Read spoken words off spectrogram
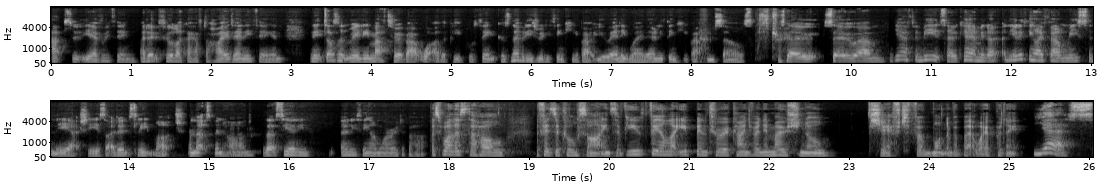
absolutely everything. I don't feel like I have to hide anything. And, and it doesn't really matter about what other people think because nobody's really thinking about you anyway. They're only thinking about themselves. So, so um, yeah, for me, it's okay. I mean, I, the only thing I found recently actually is that I don't sleep much, and that's been hard. Mm. But that's the only only thing I'm worried about. as well as the whole physical signs, if you feel like you've been through a kind of an emotional shift, for want of a better way of putting it, Yes,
